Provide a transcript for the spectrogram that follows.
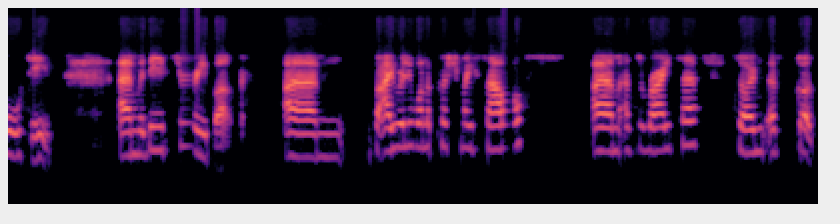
40s um, with these three books. Um, but I really want to push myself um, as a writer. So i have got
